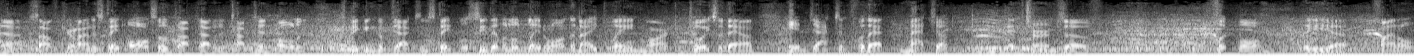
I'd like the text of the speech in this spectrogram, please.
uh, South Carolina State also dropped out of the top 10 poll. And speaking of Jackson State, we'll see them a little later on tonight. Dwayne, Mark, and Joyce are down in Jackson for that matchup in terms of football. The uh, final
